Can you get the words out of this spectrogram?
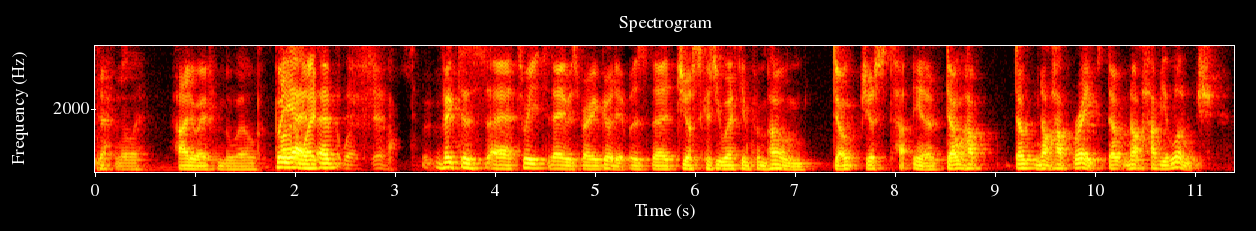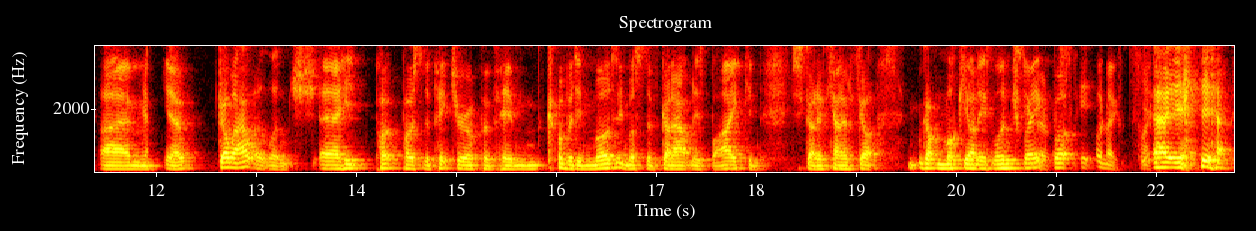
definitely hide away from the world. But yeah, um, world, yeah, Wictor's uh, tweet today was very good. It was the just because you're working from home, don't just ha- you know don't have don't not have breaks, don't not have your lunch. Um, yeah. You know, go out at lunch. Uh, he put, posted a picture up of him covered in mud. He must have got out on his bike and just got kind of got got mucky on his lunch break. But it, oh no, uh, yeah, yeah,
